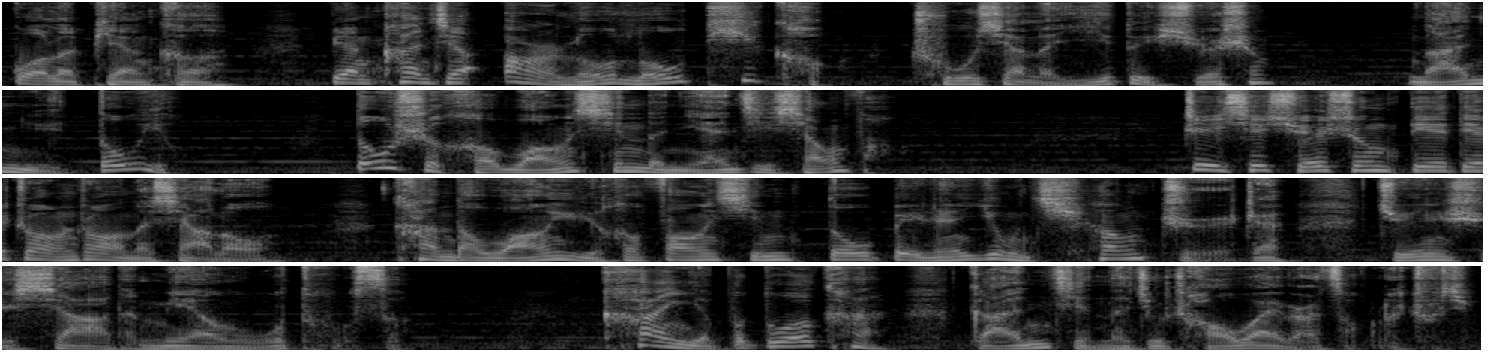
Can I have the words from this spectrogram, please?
过了片刻，便看见二楼楼梯口出现了一对学生，男女都有，都是和王鑫的年纪相仿。这些学生跌跌撞撞的下楼。看到王宇和方心都被人用枪指着，均是吓得面无土色，看也不多看，赶紧的就朝外边走了出去。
